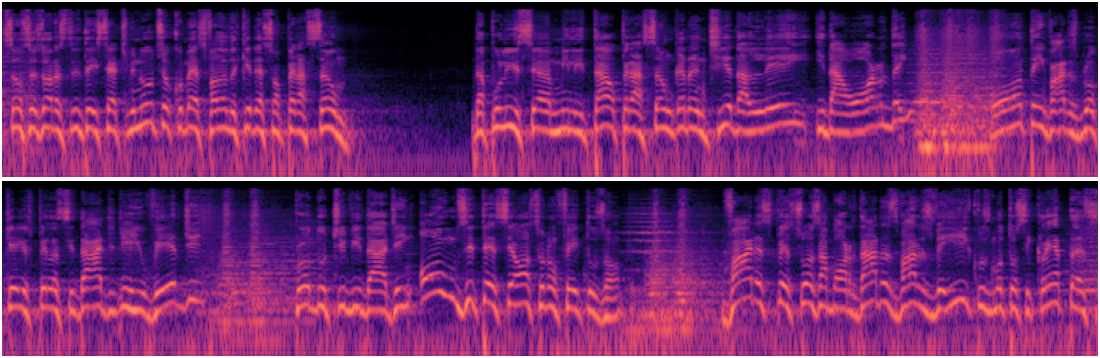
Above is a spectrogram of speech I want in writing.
São 6 horas e 37 minutos. Eu começo falando aqui dessa operação da Polícia Militar, Operação Garantia da Lei e da Ordem. Ontem, vários bloqueios pela cidade de Rio Verde. Produtividade em 11 TCOs foram feitos ontem. Várias pessoas abordadas, vários veículos, motocicletas.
